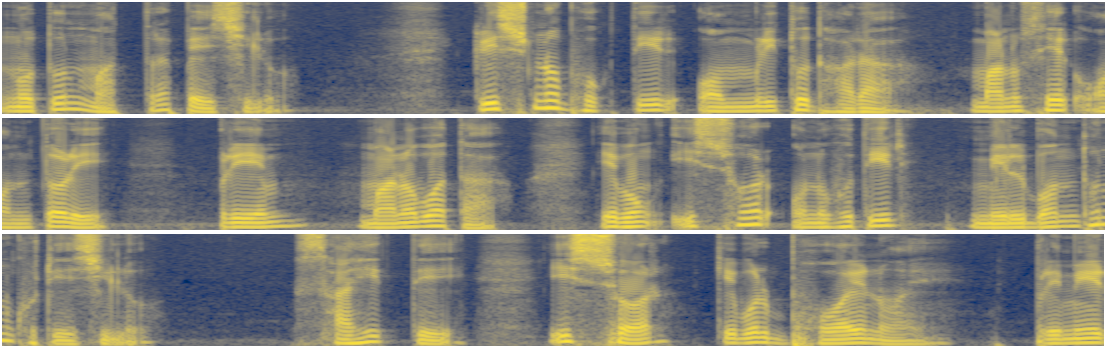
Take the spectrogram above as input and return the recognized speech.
নতুন মাত্রা পেয়েছিল। কৃষ্ণ ভক্তির অমৃত ধারা মানুষের অন্তরে প্রেম, মানবতা এবং ঈশ্বর অনুভূতির মেলবন্ধন ঘটিয়েছিল। সাহিত্যে ঈশ্বর কেবল ভয় নয়, প্রেমের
